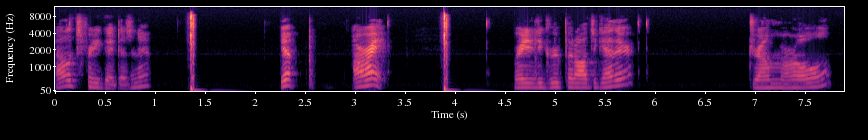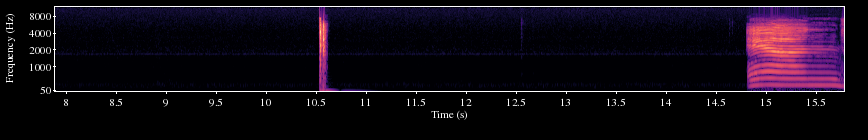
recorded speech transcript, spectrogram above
That looks pretty good, doesn't it? Yep. Alright. Ready to group it all together? Drum roll. And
